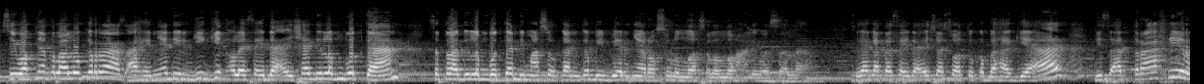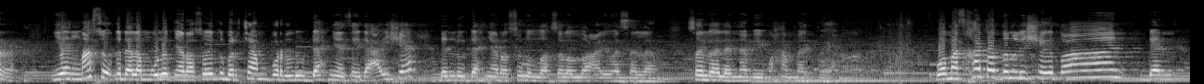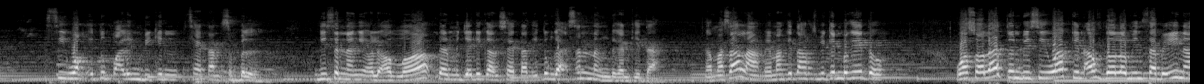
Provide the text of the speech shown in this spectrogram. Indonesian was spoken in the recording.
Siwaknya terlalu keras, akhirnya digigit oleh Sayyidah Aisyah dilembutkan. Setelah dilembutkan dimasukkan ke bibirnya Rasulullah Shallallahu alaihi wasallam. Sehingga kata Sayyidah Aisyah suatu kebahagiaan di saat terakhir yang masuk ke dalam mulutnya Rasul itu bercampur ludahnya Sayyidah Aisyah dan ludahnya Rasulullah Sallallahu Alaihi Wasallam. Sallu ala Nabi Muhammad ya wa maskhatatun syaitan. Dan siwak itu paling bikin setan sebel. Disenangi oleh Allah dan menjadikan setan itu nggak senang dengan kita. Nggak masalah memang kita harus bikin begitu. Wa salatun bisiwakin afdalu min sab'ina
